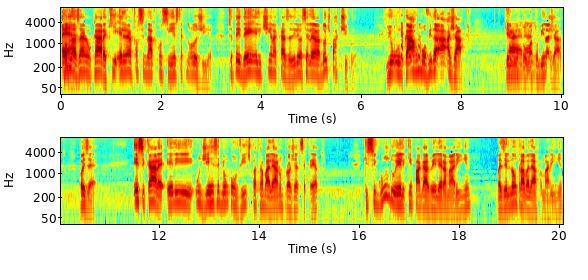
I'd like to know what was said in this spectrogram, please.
Bob É. Lazar era um cara que ele era fascinado com ciência e tecnologia. Pra você ter ideia, ele tinha na casa dele um acelerador de partícula e um, um carro movido a, a jato. Que ele montou, Caralho. uma turbina a jato. Pois é. Esse cara, ele um dia recebeu um convite para trabalhar num projeto secreto, que segundo ele, quem pagava ele era a Marinha, mas ele não trabalhava para a Marinha.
